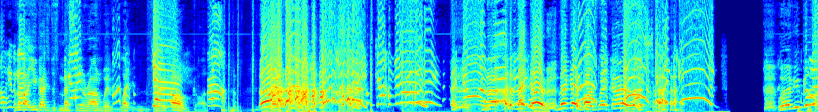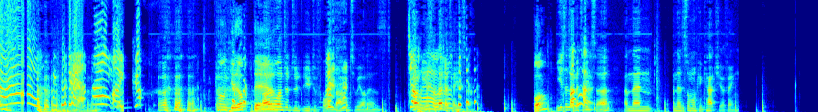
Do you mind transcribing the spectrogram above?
Oh, here we I go. how you guys just messing around with like. Oh god. Rah! You got me! Let go! No, let go! Let go, Fox! Oh, let go! Where have you gone? oh my god! I can't get up there. I wanted to, you to fall down, to be honest. Jump Don't use a levitator. What? Use a Does that work? levitator, and then and then someone can catch you. I think.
